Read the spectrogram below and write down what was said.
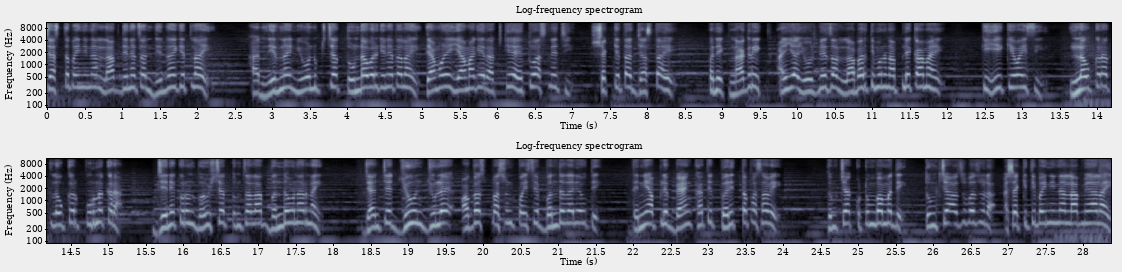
जास्त बहिणींना लाभ देण्याचा निर्णय घेतला आहे. हा निर्णय निवडणुकीच्या तोंडावर घेण्यात आला आहे. त्यामुळे यामागे राजकीय हेतू असण्याची शक्यता जास्त आहे. पण एक नागरिक आणि या योजनेचा लाभार्थी म्हणून आपले काम आहे की ई के वाय सी लवकरात लवकर पूर्ण करा जेणेकरून भविष्यात तुमचा लाभ बंद होणार नाही. ज्यांचे जून जुलै ऑगस्टपासून पैसे बंद झाले होते त्यांनी आपले बँक खाते त्वरित तपासावे. तुमच्या कुटुंबामध्ये तुमच्या आजूबाजूला अशा किती बहिणींना लाभ मिळाला आहे?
